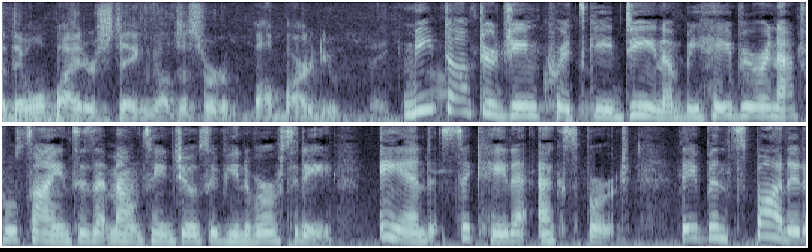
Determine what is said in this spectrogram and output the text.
but they won't bite or sting. They'll just sort of bombard you. Meet Dr. Gene Kritsky, Dean of Behavior and Natural Sciences at Mount St. Joseph University and cicada expert. They've been spotted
